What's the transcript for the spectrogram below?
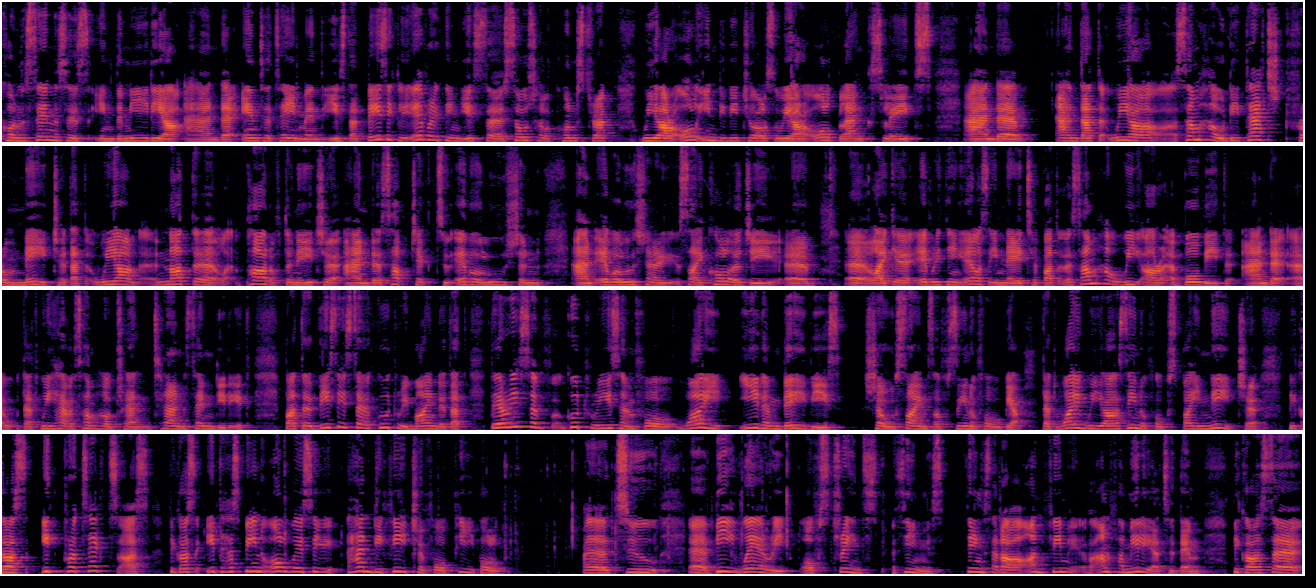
consensus in the media and uh, entertainment is that basically everything is a social construct. We are all individuals, we are all blank slates, and uh, and that we are somehow detached from nature, that we are not uh, part of the nature and uh, subject to evolution and evolutionary psychology uh, uh like uh, everything else in nature, but somehow we are above it and uh, that we have somehow transcended it. But this is a good reminder that there is a good reason for why even babies show signs of xenophobia, that why we are xenophobes by nature, because it protects us, because it has been always a handy feature for people uh, to uh, be wary of strange things, things that are unfamiliar to them, because uh,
